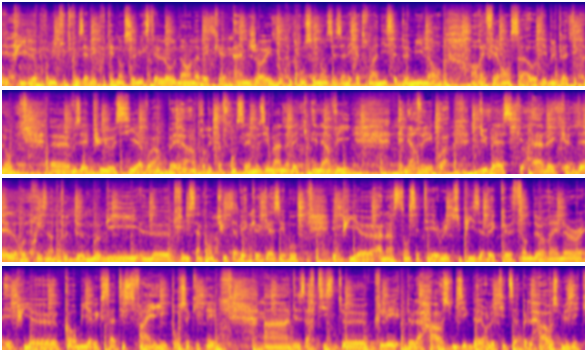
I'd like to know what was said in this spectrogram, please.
Et puis le premier titre que vous avez écouté dans ce mix, c'était Lowdown avec Enjoy. Beaucoup de consonances des années 90 et 2000 en, référence au début de la techno. Euh, vous avez pu aussi avoir ben, un producteur français, Moziman, avec Enerve Énervé quoi. Dubesque avec Dell, reprise un peu de Moby, le Crime 58 avec Gazebo. Et puis à l'instant, c'était Ricky Pease avec Thunder Rainer et puis Corby avec Satisfying. Pour se quitter, un des artistes clés de la house music, d'ailleurs le titre s'appelle House Music.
